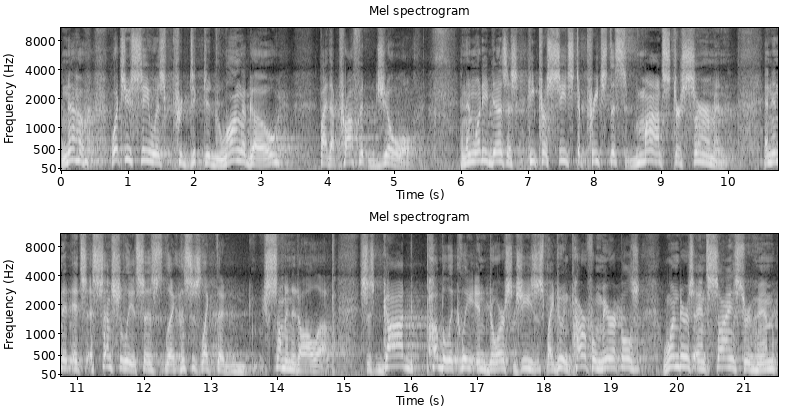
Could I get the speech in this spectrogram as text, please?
No, what you see was predicted long ago by the prophet Joel. And then what he does is he proceeds to preach this monster sermon. And in it, it's essentially, it says, like, this is like the summing it all up. It says, God publicly endorsed Jesus by doing powerful miracles, wonders, and signs through him.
